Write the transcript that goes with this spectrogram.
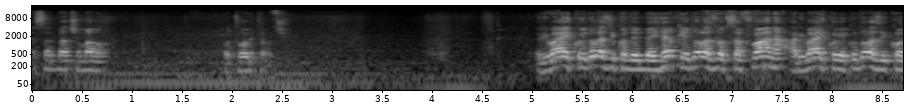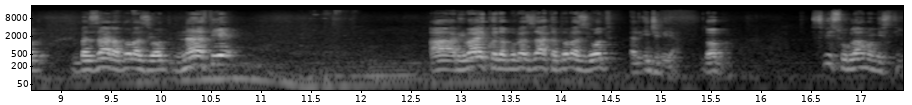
E sad, braćo, malo otvorite oči. Rivaj koji dolazi kod Bejheqije dolazi od Safvana, a rivaj koji dolazi kod Bezara dolazi od Natije, a rivaj kod Abu dolazi od El Iđrija. Dobro. Svi su uglavnom isti.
